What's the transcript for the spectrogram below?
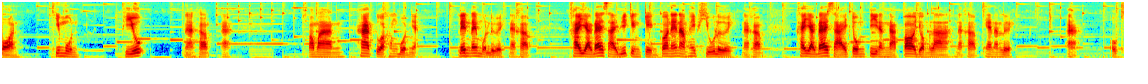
วอนคิมุน พิวนะครับ อะ ประมาณ 5 ตัวข้างบนเนี่ย เล่นได้หมดเลยนะครับ ใครอยากได้สายวิกเก่งๆ ก็แนะนำให้พิวเลยนะครับ ใครอยากได้สายโจมตีหนักๆ ก็ยอมลานะครับ แค่นั้นเลย อะโอเค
